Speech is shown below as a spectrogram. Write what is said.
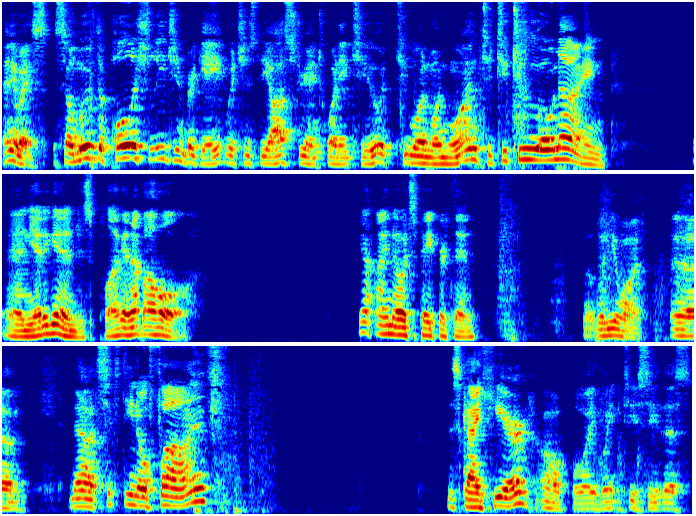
anyways, so move the Polish Legion Brigade, which is the Austrian 22, at 2111 to 2209. And yet again, just plugging up a hole. Yeah, I know it's paper thin. But what do you want? Um, now at 1605, this guy here. Oh boy, wait until you see this.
